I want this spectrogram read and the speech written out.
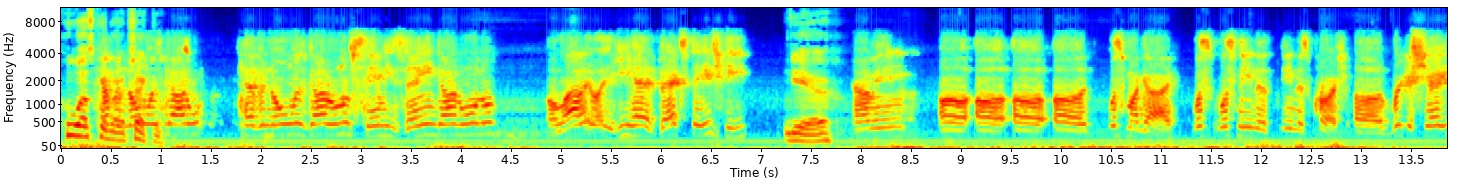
Who else came Kevin out and checked Owens him Kevin Owens got on him Sami Zayn got on him a lot of like, he had backstage heat yeah I mean uh, uh, uh, uh, what's my guy? What's what's Nina Nina's crush? Uh, Ricochet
